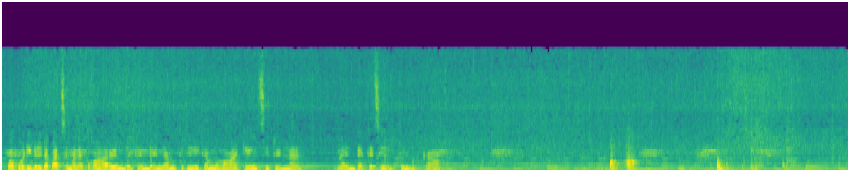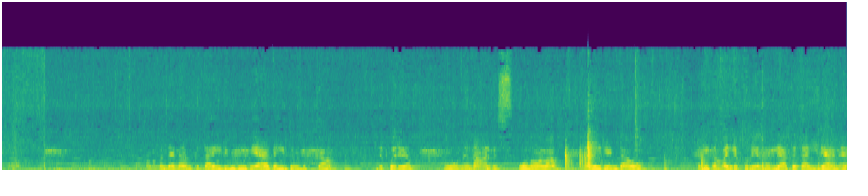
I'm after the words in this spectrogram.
ഇപ്പൊ പൊടികളുടെ പച്ചമണൊക്കെ മാറി വന്നിട്ടുണ്ട്. നമുക്ക് ഇതിലേക്ക് നമ്മൾ മാറ്റി വെച്ചിട്ടുള്ള വെണ്ടക്ക ചേർത്ത് കൊടുക്കാം ഒപ്പം തന്നെ നമുക്ക് തൈരും കൂടി ആഡ് ചെയ്ത് കൊടുക്കാം. ഇതിപ്പോ ഒരു മൂന്ന് നാല് സ്പൂണോളം തൈര് ഉണ്ടാവും. അധികം വലിയ പുളിയൊന്നും ഇല്ലാത്ത തൈരാണ്.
